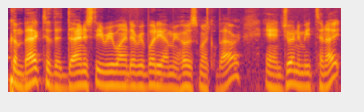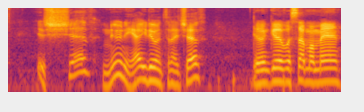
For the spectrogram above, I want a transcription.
Welcome back to the Dynasty Rewind, everybody. I'm your host, Michael Bauer, and joining me tonight is Chev Nooney. How you doing tonight, Chev? Doing good. What's up, my man?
